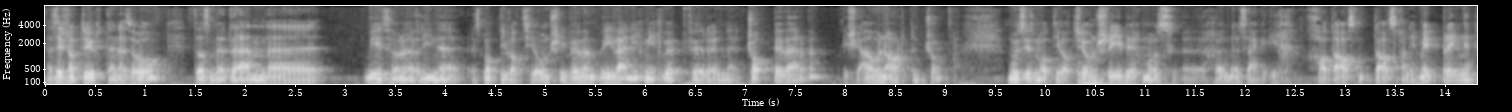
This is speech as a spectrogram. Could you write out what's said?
Es ist natürlich dann so, dass man dann äh, wie so eine kleine ein Motivationsschreiben, wie, wie wenn ich mich für einen Job bewerben ist ja auch eine Art ein Job, muss ich eine Motivation schreiben, ich muss äh, können sagen, ich kann das und das kann ich mitbringen,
